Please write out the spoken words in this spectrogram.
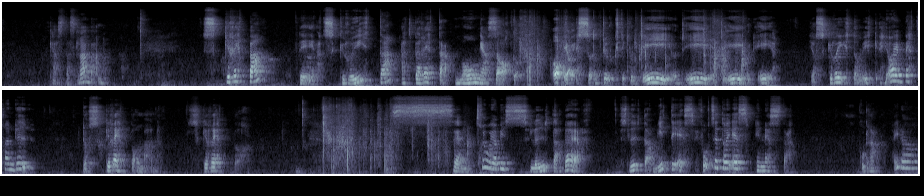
Kasta skrabban. Skräppa, det är att skryta, att berätta många saker. Åh, jag är så duktig på det och det och det och det. Jag skryter mycket. Jag är bättre än du. Då skräpper man. Skräpper. Sen tror jag vi slutar där. Vi slutar mitt i S. Vi fortsätter i S i nästa program. Hej då!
